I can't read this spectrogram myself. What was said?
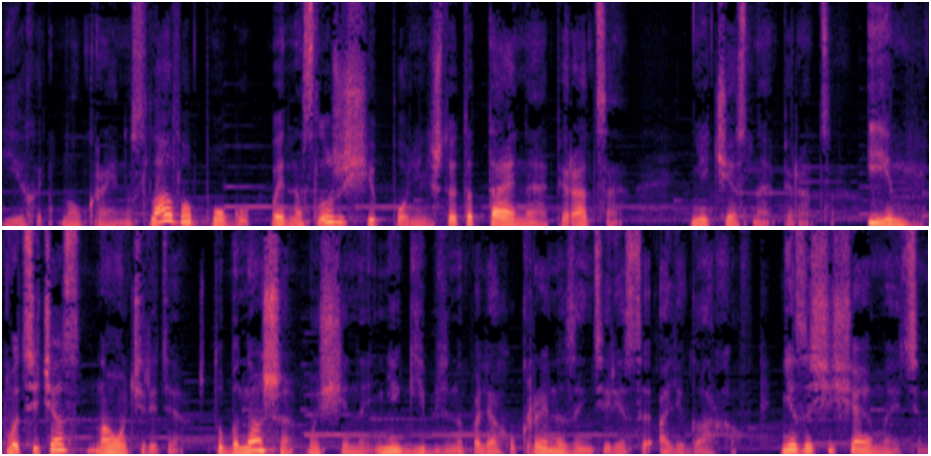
ехать на Украину. Слава богу, военнослужащие поняли, что это тайная операция, нечестная операция. И вот сейчас на очереди, чтобы наши мужчины не гибли на полях Украины за интересы олигархов. Не защищаем этим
